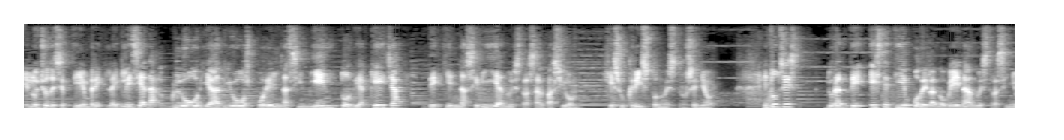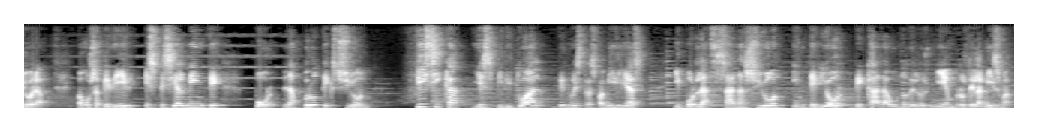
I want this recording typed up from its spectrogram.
el 8 de septiembre la iglesia da gloria a Dios por el nacimiento de aquella de quien nacería nuestra salvación, Jesucristo nuestro Señor. Entonces, durante este tiempo de la novena a Nuestra Señora, vamos a pedir especialmente por la protección física y espiritual de nuestras familias y por la sanación interior de cada uno de los miembros de la misma.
